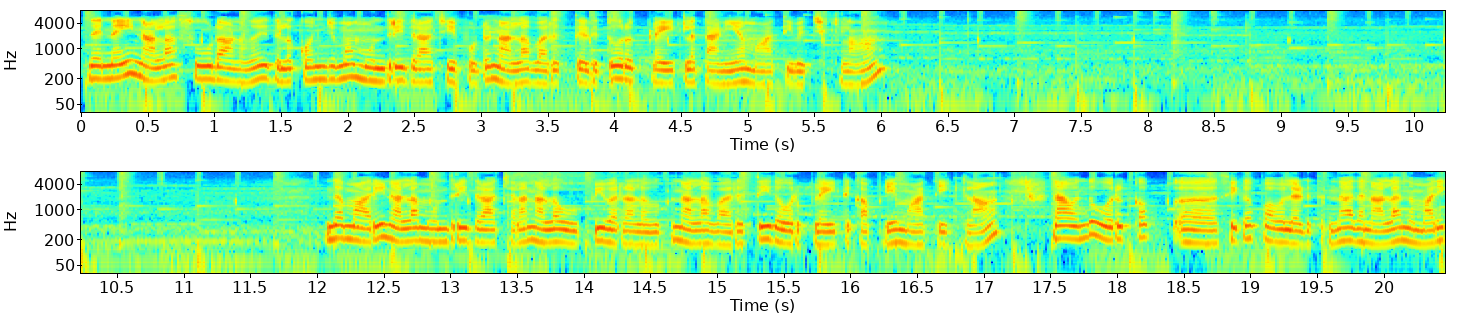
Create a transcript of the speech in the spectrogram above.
இந்த நெய் நல்லா சூடானதும் இதில் கொஞ்சமாக முந்திரி திராட்சையை போட்டு நல்லா வறுத்து எடுத்து ஒரு பிளேட்டில் தனியாக மாற்றி வச்சுக்கலாம். இந்த மாதிரி நல்லா முந்திரி திராட்சைலாம் நல்லா உப்பி வர அளவுக்கு நல்லா வறுத்து இதை ஒரு பிளேட்டுக்கு அப்படியே மாற்றிக்கலாம் நான் வந்து ஒரு கப் சிகப்பவல் எடுத்திருந்தேன். அதை நல்லா இந்த மாதிரி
